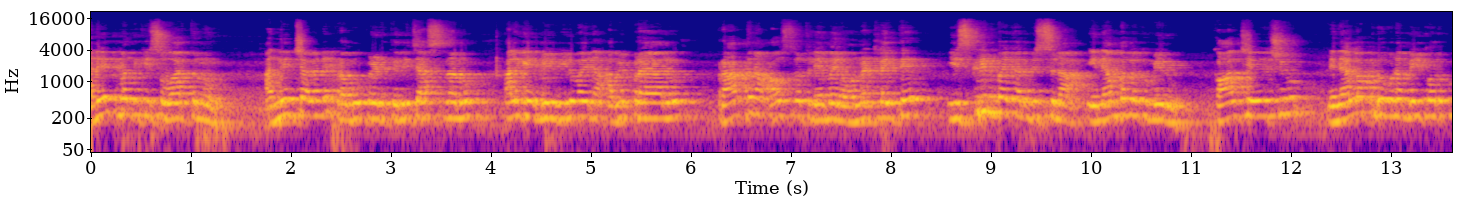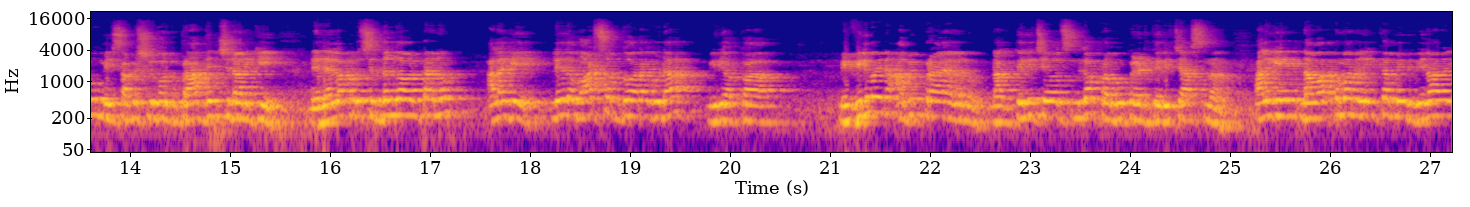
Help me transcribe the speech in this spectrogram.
అనేక మందికి సువార్తను అందించాలని ప్రభు పేరు తెలియచేస్తున్నాను. అలాగే మీ విలువైన అభిప్రాయాలు ప్రార్థన అవసరతలు ఏమైనా ఉన్నట్లయితే ఈ స్క్రీన్ పై కనిపిస్తున్న ఈ నెంబర్లకు మీరు కాల్ చేయొచ్చు. నేను ఎల్లప్పుడూ కూడా మీ కొరకు మీ సమస్యల కొరకు ప్రార్థించడానికి నేను ఎల్లప్పుడూ సిద్ధంగా ఉంటాను. అలాగే లేదా వాట్సాప్ ద్వారా కూడా మీరు యొక్క మీ విలువైన అభిప్రాయాలను నాకు తెలియచేయవలసిందిగా ప్రభు పేరు తెలియచేస్తున్నాను. అలాగే నా వర్తమానాలు ఇంకా మీరు వినాలి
